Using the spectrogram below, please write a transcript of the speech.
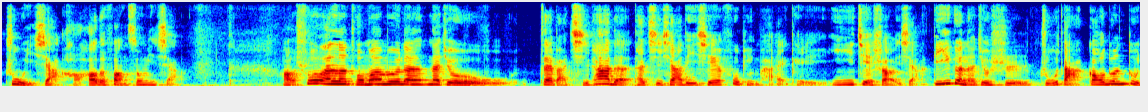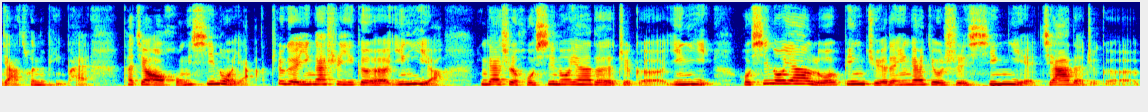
住一下，好好的放松一下。好，说完了托马姆呢，那就。再把其他的它旗下的一些副品牌给一一介绍一下。第一个呢，就是主打高端度假村的品牌，它叫红西诺亚，这个应该是一个音译啊，应该是后西诺亚的这个音译。后西诺亚罗宾觉得应该就是星野家的这个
